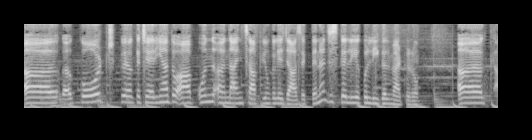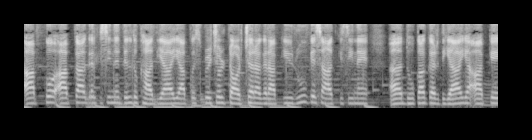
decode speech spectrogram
कोर्ट कचहरियाँ तो आप उन नाइंसाफियों के लिए जा सकते हैं ना, जिसके लिए कोई लीगल मैटर हो। आपको, आपका अगर किसी ने दिल दुखा दिया या आपको स्पिरिचुअल टॉर्चर अगर आपकी रूह के साथ किसी ने धोखा कर दिया या आपके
